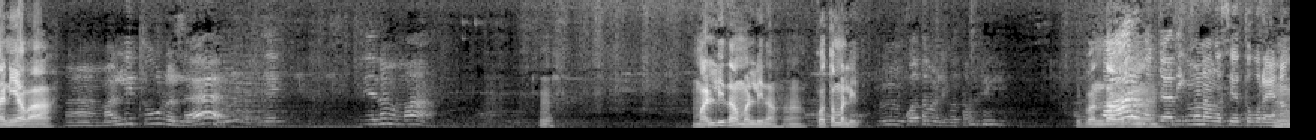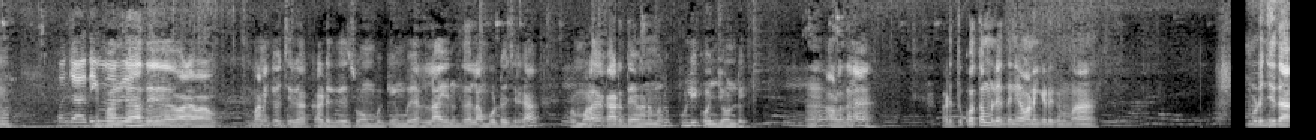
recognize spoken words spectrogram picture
தனியாவா? மல்லி தூள் இல்ல. இது என்னம்மா? மல்லி தான் மல்லி தான் கொத்தமல்லி. கொத்தமல்லி கொத்தமல்லி. இப்போ வந்து கொஞ்சம் அதிகமா நாங்க சேர்த்துக்கிறோம். ஏன்னா கொஞ்சம் இப்போ அதிகமா வந்து அது வணக்கி வச்சிருக்கா. கடுகு சோம்பு கிம்பு எல்லாம் இருந்ததெல்லாம் போட்டு வச்சிருக்கா. ஒரு மிளகா காரம் தேவையான மாதிரி புளி கொஞ்சோண்டு. அவ்வளோதானே அடுத்து கொத்தமல்லியை தனியாக வணக்கி எடுக்கணுமா? முடிஞ்சுதா?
